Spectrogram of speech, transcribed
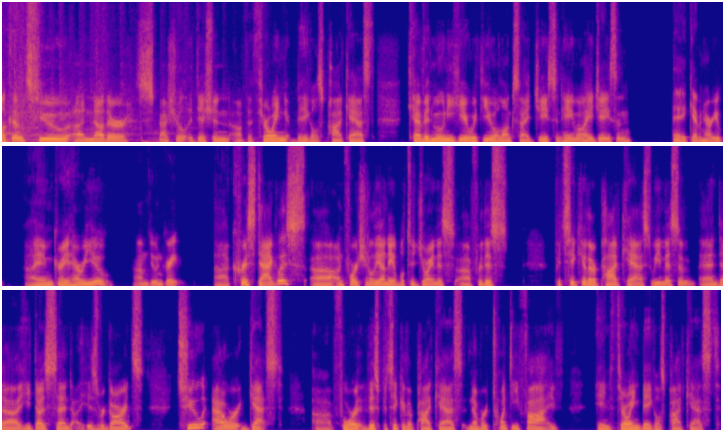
Welcome to another special edition of the Throwing Bagels podcast. Kevin Mooney here with you alongside Jason Hamo. Hey, Jason. Hey, Kevin. How are you? I am great. How are you? I'm doing great. Uh, Chris Douglas, uh, unfortunately unable to join us uh, for this particular podcast. We miss him, and uh, he does send his regards to our guest uh, for this particular podcast, number 25 in Throwing Bagels podcast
